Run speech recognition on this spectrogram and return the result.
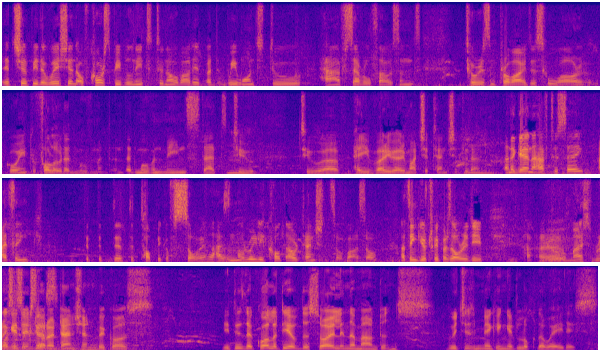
It should be the vision. Of course, people need to know about it, but we want to have several thousand tourism providers who are going to follow that movement, and that movement means that to to uh, pay very very much attention to that. And again, I have to say, I think. The, the, the, the topic of soil has not really caught our attention so far. So I think your trip has already. uh, You must bring it into your attention because it is the quality of the soil in the mountains which is making it look the way it is.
